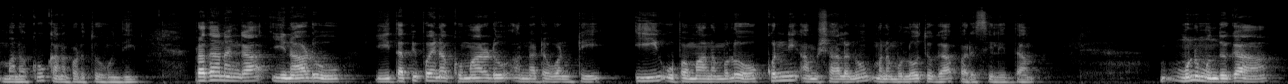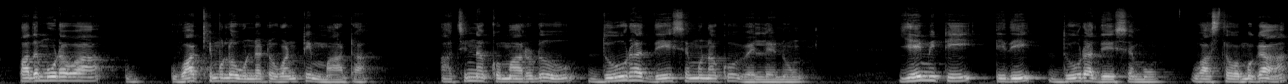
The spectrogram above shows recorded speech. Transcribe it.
మనకు కనపడుతూ ఉంది. ప్రధానంగా ఈనాడు ఈ తప్పిపోయిన కుమారుడు అన్నటువంటి ఈ ఉపమానములో కొన్ని అంశాలను మనము లోతుగా పరిశీలిద్దాం. మును ముందుగా పదమూడవ వాక్యములో ఉన్నటువంటి మాట ఆ చిన్న కుమారుడు దూరదేశమునకు వెళ్ళెను. ఏమిటి ఇది దూరదేశము? వాస్తవముగా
